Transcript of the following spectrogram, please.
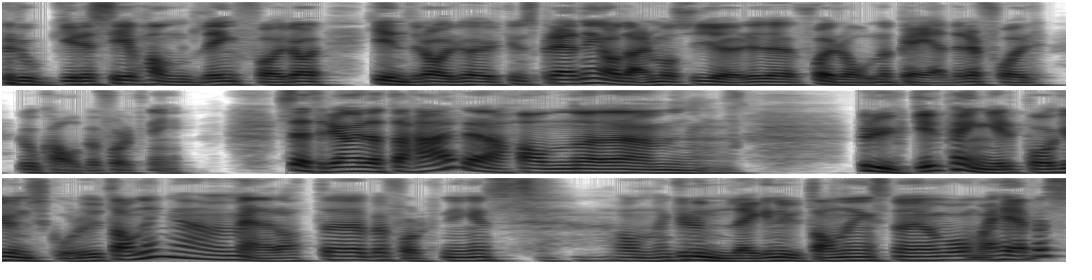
progressiv handling for å hindre ørkenspredning, og dermed også gjøre forholdene bedre for lokalbefolkningen. Setter i gang dette her. Han bruker penger på grunnskoleutdanning. Jeg mener at eh, befolkningens grunnleggende utdanningsnivå må heves,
